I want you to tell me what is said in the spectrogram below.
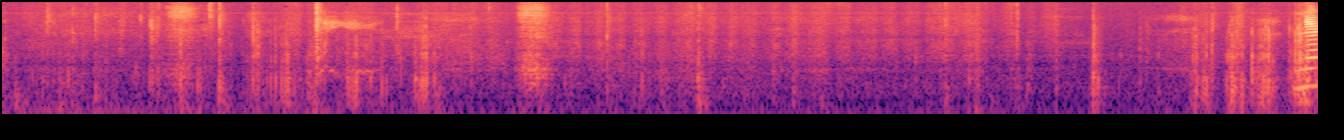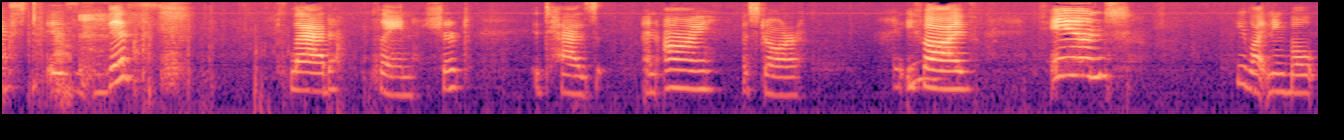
Next is this plaid plain shirt. It has an eye, a star, a mm-hmm. five, and a lightning bolt.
